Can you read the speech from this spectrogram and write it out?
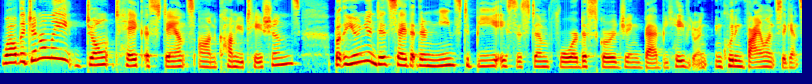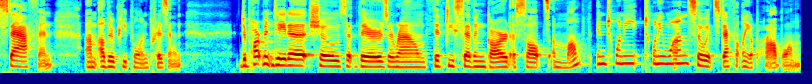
Well, they generally don't take a stance on commutations, but the union did say that there needs to be a system for discouraging bad behavior, including violence against staff and um, other people in prison. Department data shows that there's around 57 guard assaults a month in 2021, so it's definitely a problem.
